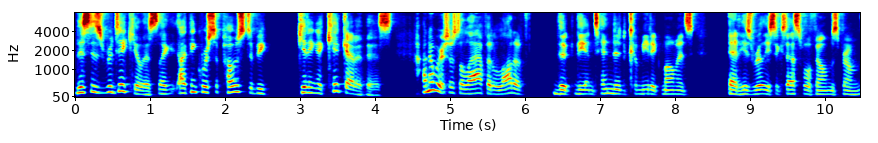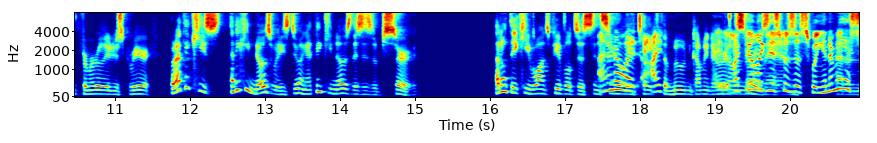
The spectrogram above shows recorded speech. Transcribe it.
this is ridiculous. Like I think we're supposed to be getting a kick out of this. I know we're supposed to laugh at a lot of the the intended comedic moments at his really successful films from from earlier in his career, but I think he's I think he knows what he's doing. I think he knows this is absurd. I don't think he wants people to sincerely I- take I- the moon coming to I Earth. I feel like this was a swing and a I don't miss.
